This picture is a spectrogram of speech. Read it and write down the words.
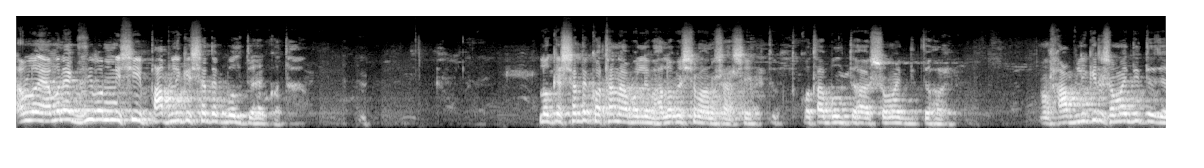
আমরা এমন এক জীবন মিশি পাবলিকের সাথে বলতে হয় কথা। লোকের সাথে কথা না বলে ভালোবেসে মানুষ আসে। কথা বলতে হয়, সময় দিতে হয়। পাবলিকের সময় দিতে যে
